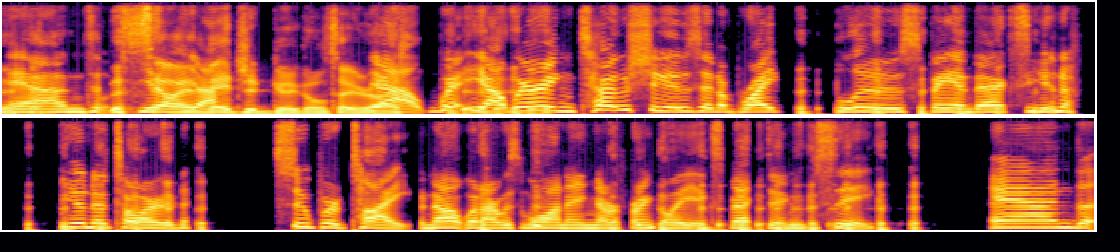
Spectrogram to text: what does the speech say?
And this is how I imagined Google too, right? Yeah, we, yeah, wearing toe shoes and a bright blue spandex uni- unitard, super tight. Not what I was wanting or frankly expecting to see and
